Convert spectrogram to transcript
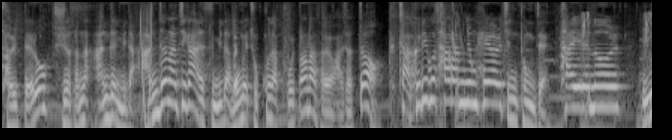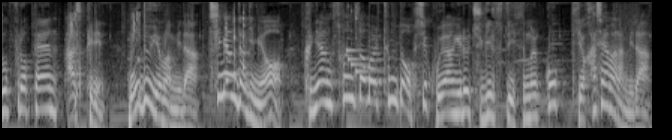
절대로 주셔서는 안 됩니다. 안전하지가 않습니다. 몸에 좋고 나쁘고 떠나서요. 아셨죠? 자, 그리고 사람용 해열 진통제, 타이레놀, 이부프로펜, 아스피린 모두 위험합니다. 치명적이며 그냥 손 써볼 틈도 없이 고양이를 죽일 수도 있음을 꼭 기억하셔야만 합니다.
